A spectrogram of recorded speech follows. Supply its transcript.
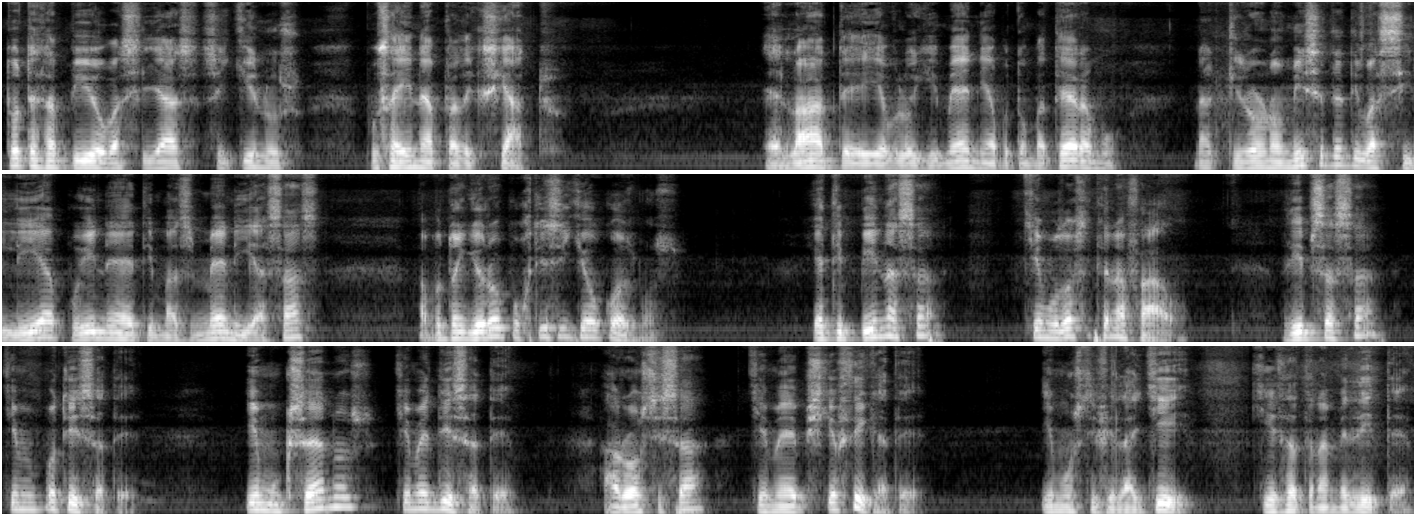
Τότε θα πει ο βασιλιάς σε εκείνους που θα είναι από τα δεξιά του. Ελάτε οι ευλογημένοι από τον πατέρα μου να κληρονομήσετε τη βασιλεία που είναι ετοιμασμένη για σας από τον καιρό που χτίστηκε ο κόσμος. Γιατί πείνασα και μου δώσατε να φάω. Δίψασα και με ποτίσατε. Ήμουν ξένος και με ντύσατε. Αρρώστησα και με επισκεφθήκατε. Ήμουν στη φυλακή και ήρθατε να με δείτε.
